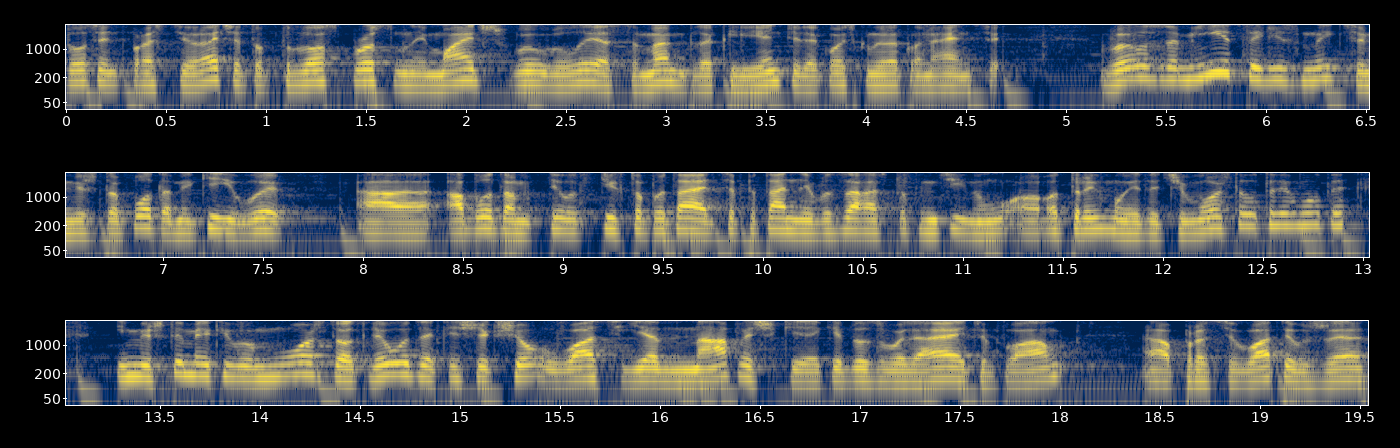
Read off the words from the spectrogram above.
досить прості речі. Тобто у вас просто наймають, що ви ввели SMM для клієнтів якоїсь конкретної агенції. Ви розумієте різницю між доходом, який ви або там ті, хто питає це питання, ви зараз потенційно отримуєте чи можете отримувати, і між тим, які ви можете отримувати, якщо- у вас є навички, які дозволяють вам працювати вже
